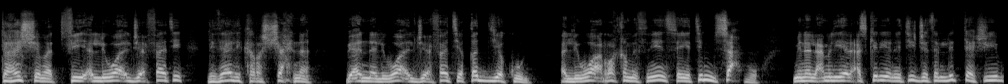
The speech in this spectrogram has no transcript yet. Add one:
تهشمت في اللواء الجعفاتي. لذلك رشحنا بأن لواء الجعفاتي قد يكون اللواء رقم اثنين سيتم سحبه من العملية العسكرية نتيجة للتهشيم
